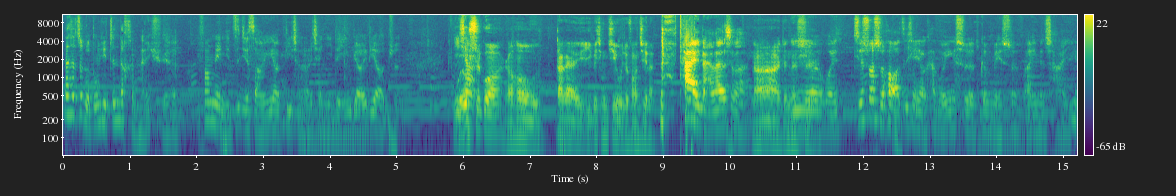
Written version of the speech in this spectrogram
但是这个东西真的很难学。一方面你自己嗓音要低沉，而且你的音标一定要准。你我有试过啊，然后大概一个星期我就放弃了。太难了是吧？那真的是，我其实说实话，我之前有看过英式跟美式发音的差异，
